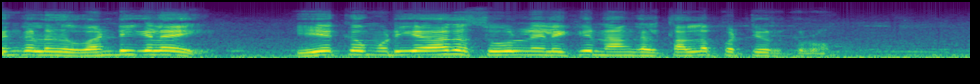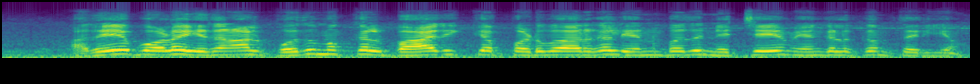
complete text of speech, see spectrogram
எங்களது வண்டிகளை இயக்க முடியாத சூழ்நிலைக்கு நாங்கள் தள்ளப்பட்டிருக்கிறோம். அதே போல் இதனால் பொதுமக்கள் பாதிக்கப்படுவார்கள் என்பது நிச்சயம் எங்களுக்கும் தெரியும்.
